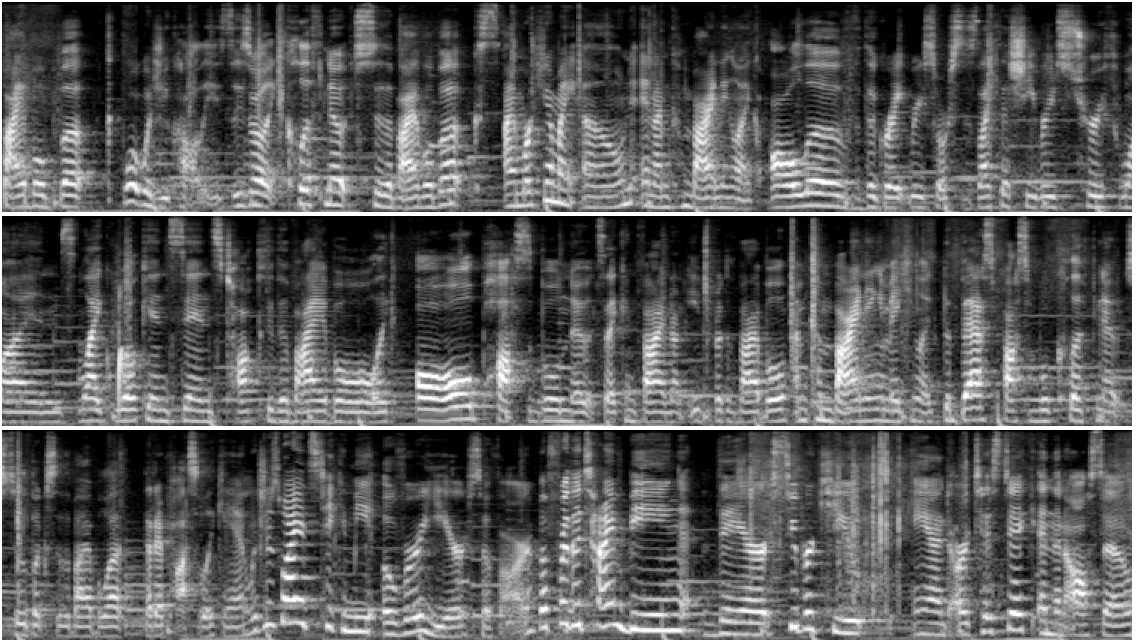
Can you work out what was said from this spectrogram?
Bible book. What would you call these? These are like cliff notes to the Bible books. I'm working on my own and I'm combining like all of the great resources like the She Reads Truth ones, like Wilkinson's Talk Through the Bible, like all possible notes I can find on each book of the Bible. I'm combining and making like the best possible cliff notes to books of the Bible that I possibly can, which is why it's taken me over a year so far. But for the time being, they're super cute and artistic and then also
